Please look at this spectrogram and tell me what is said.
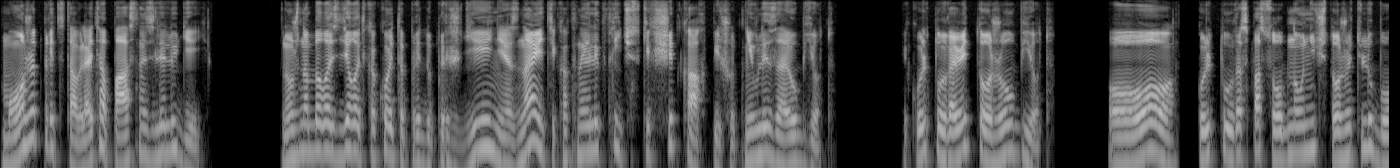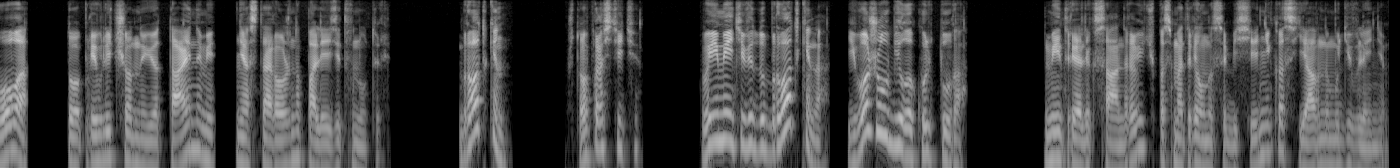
может представлять опасность для людей. Нужно было сделать какое-то предупреждение, знаете, как на электрических щитках пишут «не влезай, убьет». И культура ведь тоже убьет. О, культура способна уничтожить любого, кто, привлеченный ее тайнами, неосторожно полезет внутрь. Бродкин? Что, простите? Вы имеете в виду Бродкина? Его же убила культура. Дмитрий Александрович посмотрел на собеседника с явным удивлением.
